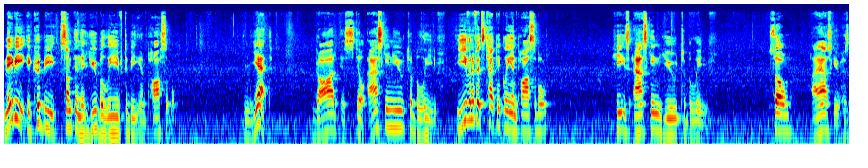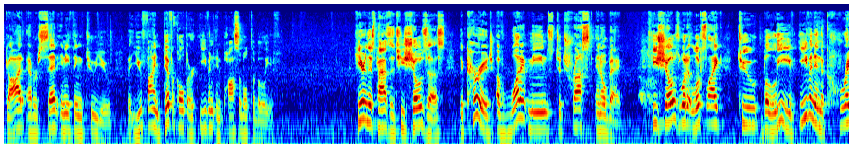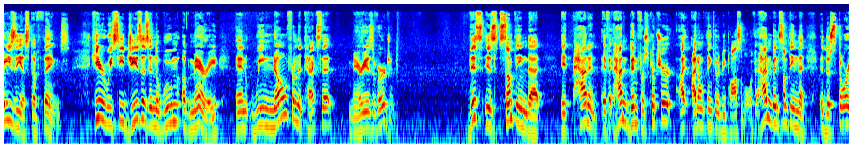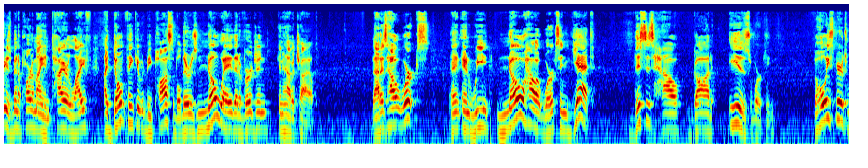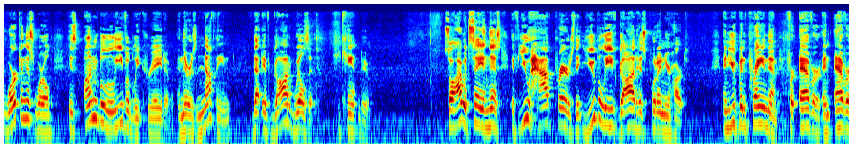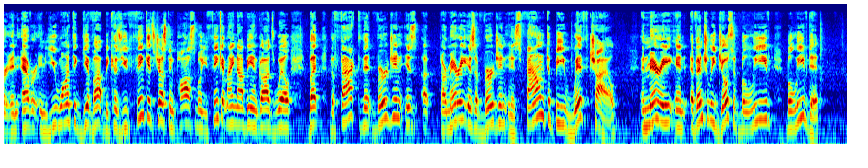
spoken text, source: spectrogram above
Maybe it could be something that you believe to be impossible. And yet, God is still asking you to believe. Even if it's technically impossible, He's asking you to believe. So, I ask you, has God ever said anything to you that you find difficult or even impossible to believe? Here in this passage, he shows us the courage of what it means to trust and obey. He shows what it looks like to believe, even in the craziest of things. Here we see Jesus in the womb of Mary, and we know from the text that Mary is a virgin. This is something that it hadn't if it hadn't been for scripture I, I don't think it would be possible. If it hadn't been something that the story has been a part of my entire life i don't think it would be possible. There is no way that a virgin can have a child. That is how it works. And, and we know how it works and yet this is how god is working. The Holy Spirit's work in this world is unbelievably creative, and there is nothing that if God wills it, He can't do. So I would say in this if you have prayers that you believe God has put in your heart, and you've been praying them forever and ever and ever, and you want to give up because you think it's just impossible, you think it might not be in God's will, but the fact that virgin is a, or Mary is a virgin and is found to be with child, and Mary and eventually Joseph believed believed it,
